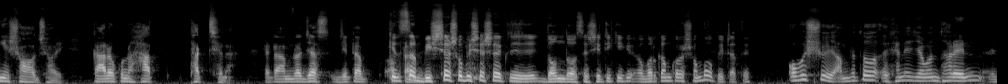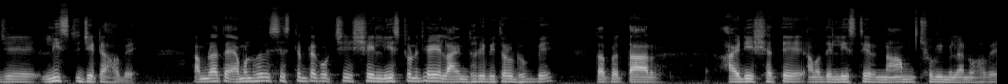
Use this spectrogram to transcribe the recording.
এ সহজ হয় কারও কোনো হাত থাকছে না। এটা আমরা জাস্ট যেটা কিন্তু স্যার বিশ্বাস অবিশ্বাসের একটা যে দ্বন্দ্ব আছে সেটি কি ওভারকাম করা সম্ভব এটাতে? অবশ্যই আমরা তো এখানে যেমন ধরেন যে লিস্ট যেটা হবে আমরা তো এমনভাবে সিস্টেমটা করছি সেই লিস্ট অনুযায়ী লাইন ধরে ভিতরে ঢুকবে তারপর তার আইডির সাথে আমাদের লিস্টের নাম ছবি মেলানো হবে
